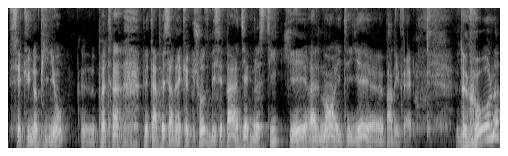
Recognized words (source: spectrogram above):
c'est une opinion que Pétain, Pétain peut servir à quelque chose, mais c'est pas un diagnostic qui est réellement étayé euh, par des faits. De Gaulle,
